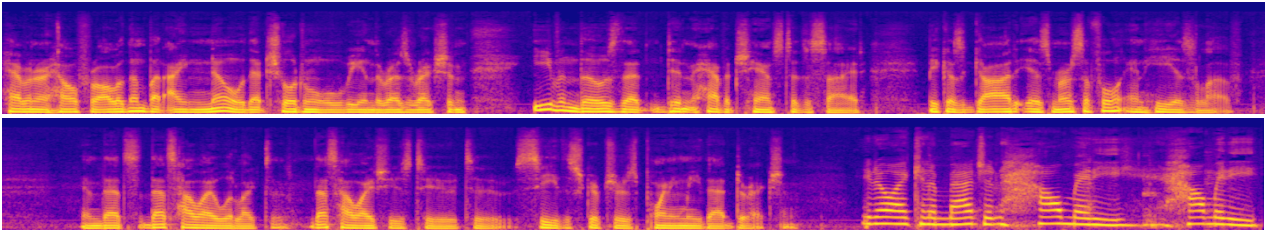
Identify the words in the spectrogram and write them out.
heaven or hell for all of them, but I know that children will be in the resurrection, even those that didn't have a chance to decide, because God is merciful and He is love. And that's that's how I would like to. That's how I choose to to see the scriptures pointing me that direction. You know, I can imagine how many, how many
